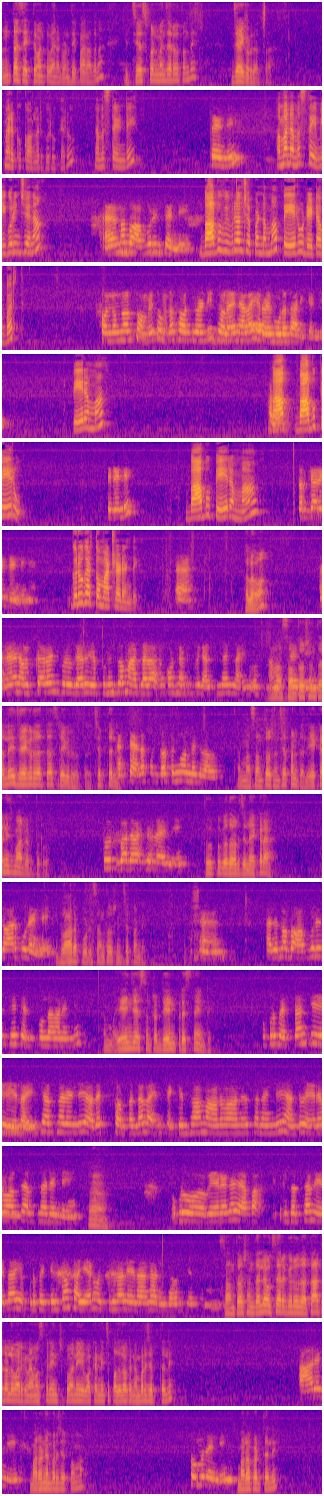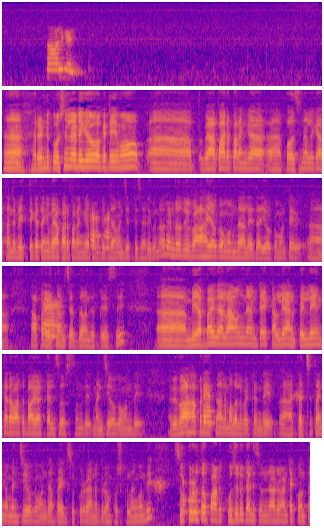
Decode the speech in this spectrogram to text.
అంత శక్తివంతమైనటువంటి దీపారాధన ఇది చేసుకోండి మంచి జరుగుతుంది. జయ గురుదత్త. మరొక కాలర్ గురుగారు నమస్తే అండి. అండి. అమ్మ నమస్తే. మీ గురించేనా? మా బాబు గురించి అండి బాబు వివరాలు చెప్పండి అమ్మా పేరు డేట్ ఆఫ్ బర్త్? పంతొమ్మిది వందల తొంభై తొమ్మిదో సంవత్సరం అండి. జూలై నెల ఇరవై మూడో తారీఖు అండి పేరమ్మా బాబు పేరు? ఏంటండి? బాబు పేరమ్మా? దుర్గారెడ్డి అండి. గురుగారితో మాట్లాడండి. హలో. నమస్కారం అండి గురువు గారు ఎప్పటి నుంచో మాట్లాడాలనుకుంటున్నాను. ఇప్పుడు కలిసిందండి సంతోషం. తల్లి. జయ గురుదత్త శ్రీ నాకు చాలా సంతోషంగా ఉందండి బాబు. అమ్మ సంతోషం. చెప్పండి తల్లి. ఎక్కడి నుంచి మాట్లాడుతారు తూర్పుగోదావరి జిల్లా అండి. తూర్పుగోదావరి జిల్లా ఎక్కడ? ద్వారపూడి అండి. ద్వారపూడి. సంతోషం. చెప్పండి. అదే మా బాబు గురించి తెలుసుకుందామనండి. అమ్మ ఏం చేస్తుంటారు దేని ప్రశ్న ఏంటి? ఇప్పుడు ప్రస్తుతానికి లైన్కి వెళ్తున్నాడండి. అదే సొంతంగా లైన్ ఎక్కించమా మానవా అనేసానండి. అంటే వేరే వాళ్ళతో వెళ్తున్నాడండి. ఇప్పుడు వేరేగా వ్యాపారం పెట్టించచ్చా లేదా ఎప్పుడు పెట్టించాం కళ్యాణం వచ్చిందా లేదా అని అడుగుదామని చేశాను సంతోషం. తల్లి ఒకసారి గురువు దత్తాత్రేయుల వారికి నమస్కరించుకొని ఒకటి నుంచి పదిలో ఒక నెంబర్ చెప్తల్లి ఆరండి. మరో నెంబర్ చెప్పమ్మా. తొమ్మిదండి. మరొకటి తల్లి. నాలుగండి ఆ, రెండు క్వశ్చన్లు అడిగావు. ఒకటేమో వ్యాపార పరంగా పర్సనల్గా అతన్ని వ్యక్తిగతంగా వ్యాపార పరంగా పంపిద్దామని చెప్పేసి అడుగున్నావు. రెండోది వివాహ యోగం ఉందా లేదా? యోగం ఉంటే ఆ, ప్రయత్నాలు చేద్దామని చెప్పేసి. మీ అబ్బాయిది ఎలా ఉంది అంటే కళ్యాణ్ పెళ్ళైన తర్వాత బాగా కలిసి వస్తుంది మంచి యోగం ఉంది. వివాహ ప్రయత్నాలు మొదలు పెట్టండి ఖచ్చితంగా మంచి యోగం ఉంది. అబ్బాయికి శుక్రుడు అనుగ్రహం పుష్కలంగా ఉంది. శుక్రుడితో పాటు కుజుడు కలిసి ఉన్నాడు. అంటే కొంత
